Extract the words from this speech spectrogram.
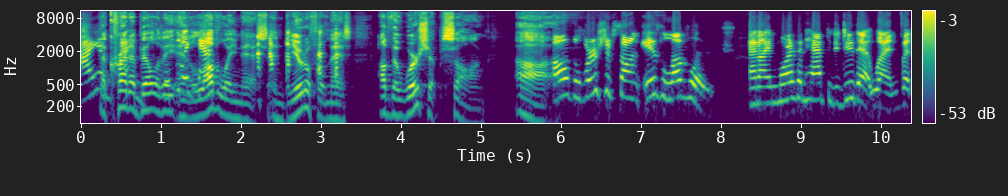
I am- the credibility and happy. loveliness and beautifulness of the worship song. Uh, Oh, the worship song is lovely. And I'm more than happy to do that one, but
